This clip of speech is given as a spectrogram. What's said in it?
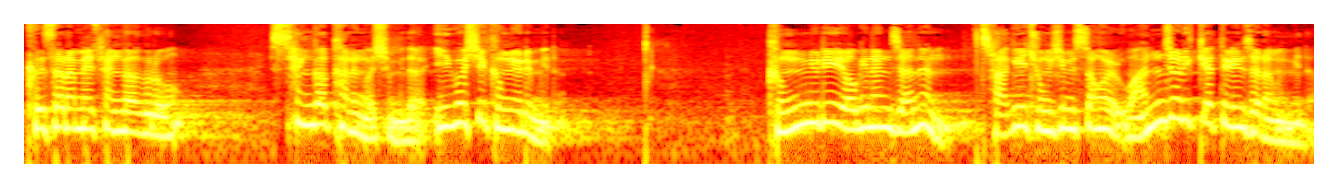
그 사람의 생각으로 생각하는 것입니다. 이것이 극률입니다. 극률이 여기는 자는 자기 중심성을 완전히 깨뜨린 사람입니다.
